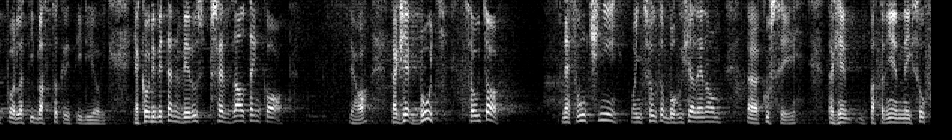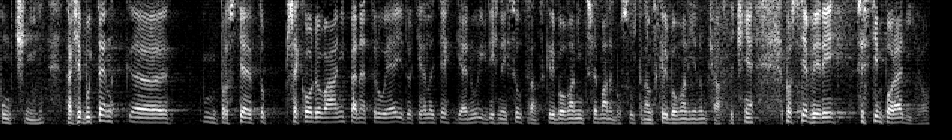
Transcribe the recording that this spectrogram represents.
podle té blastokrytidiový. Jako kdyby ten virus převzal ten kód. Jo? Takže buď jsou to nefunkční, oni jsou to bohužel jenom e, kusy, takže patrně nejsou funkční, takže buď ten e, prostě to překódování penetruje i do těchto těch genů, i když nejsou transkribovaný třeba, nebo jsou transkribovaný jenom částečně. Prostě viry si s tím poradí. Jo?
